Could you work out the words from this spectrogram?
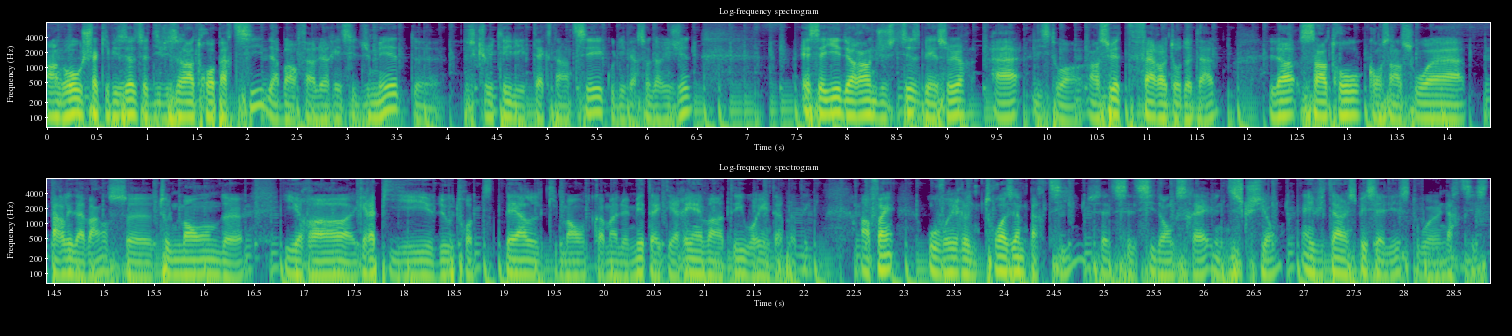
En gros, chaque épisode se divisera en trois parties. D'abord, faire le récit du mythe, euh, scruter les textes antiques ou les versions d'origine, essayer de rendre justice, bien sûr, à l'histoire. Ensuite, faire un tour de table. Là, sans trop qu'on s'en soit parlé d'avance, euh, tout le monde euh, ira grappiller deux ou trois petites perles qui montrent comment le mythe a été réinventé ou réinterprété. Enfin, ouvrir une troisième partie. Celle-ci donc serait une discussion invitant un spécialiste ou un artiste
